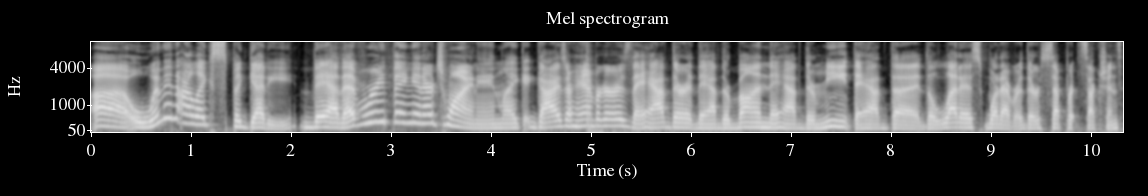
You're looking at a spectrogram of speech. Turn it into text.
uh, women are like spaghetti. They have everything intertwining. Like guys are hamburgers. They have their they have their bun. They have their meat. They have the the lettuce. Whatever. They're separate sections.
